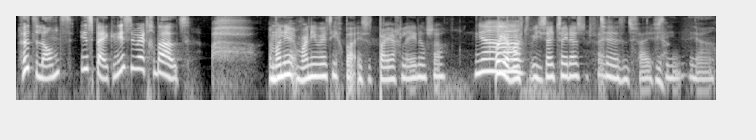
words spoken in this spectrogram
Hutland in Spijkenisse werd gebouwd. En wanneer, wanneer werd die gebouwd? Is het een paar jaar geleden of zo? Ja, Oh ja, wacht. Je zei 2005? 2015, ja.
